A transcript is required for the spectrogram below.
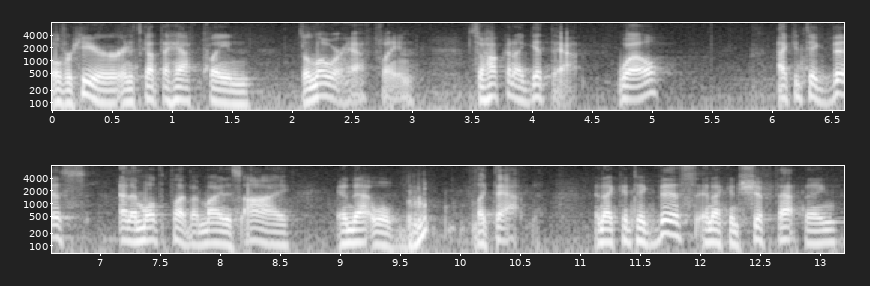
over here and it's got the half plane, the lower half plane. So how can I get that? Well, I can take this and I multiply by minus i and that will like that. And I can take this and I can shift that thing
